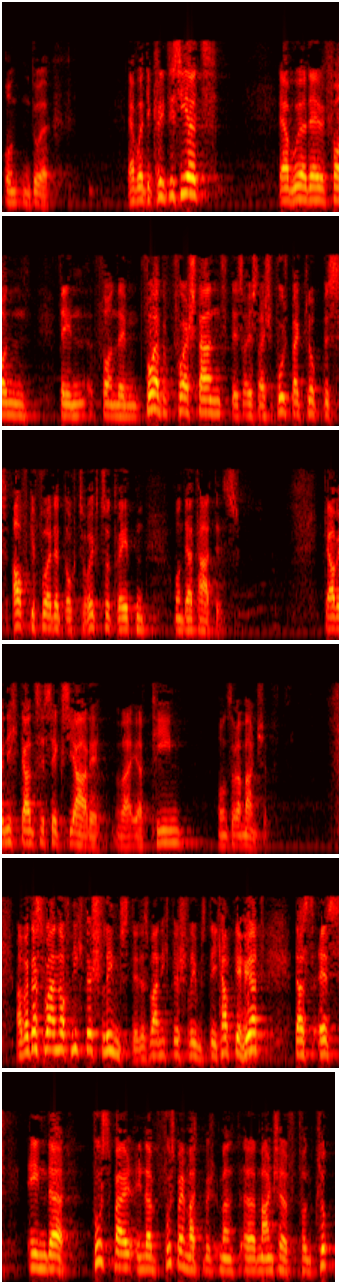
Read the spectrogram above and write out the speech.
unten durch. Er wurde kritisiert, er wurde von, den, von dem Vorstand des österreichischen Fußballclubs aufgefordert, doch zurückzutreten, und er tat es. Ich glaube, nicht ganze sechs Jahre war er Team unserer Mannschaft. Aber das war noch nicht das Schlimmste. Das war nicht das Schlimmste. Ich habe gehört, dass es in der Fußball, in der Fußballmannschaft von Club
